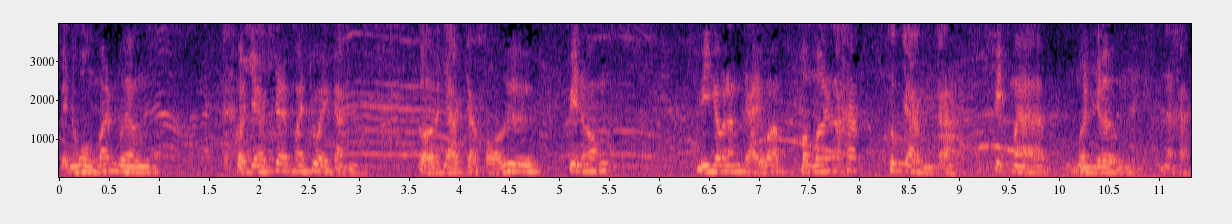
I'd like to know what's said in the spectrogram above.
เป็นห่วงบ้านเมือง ก็อยากจะมาช่วยกัน ก็อยากจะขอคือพี่น้องมีกำลังใจว่าประเมินแล้วครับ ทุกอย่างจะพลิกมาเหมือนเดิมนะครับ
